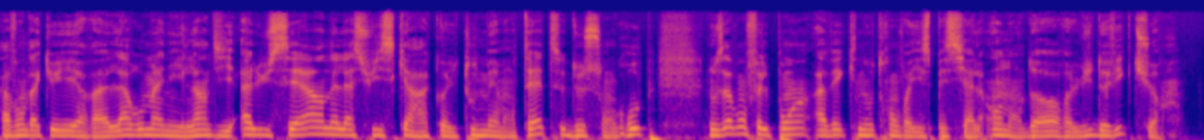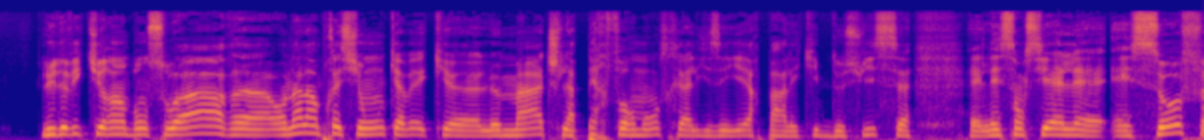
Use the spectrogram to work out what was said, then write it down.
Avant d'accueillir la Roumanie lundi à Lucerne, la Suisse caracole tout de même en tête de son groupe. Nous avons fait le point avec notre envoyé spécial en Andorre, Ludovic Turin. Ludovic Turin, bonsoir. Euh, on a l'impression qu'avec euh, le match, la performance réalisée hier par l'équipe de Suisse, euh, l'essentiel est sauf.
